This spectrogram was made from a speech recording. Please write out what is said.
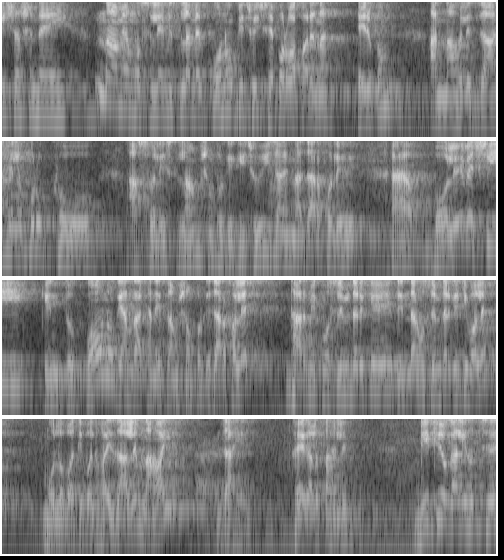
বিশ্বাস নেই। নামে মুসলিম, ইসলামের কোনো কিছুই সে পরোয়া করে না। এইরকম আর না হলে জাহেল মূর্খ। আসল ইসলাম সম্পর্কে কিছুই জানে না, যার ফলে বলে বেশি, কিন্তু কোনো জ্ঞান রাখে না ইসলাম সম্পর্কে, যার ফলে ধার্মিক মুসলিমদেরকে, দিনদার মুসলিমদেরকে কি বলে? মৌলবাদী বলে। হয় জালেম, না হয় জাহেল। হয়ে গেল তাহলে। দ্বিতীয় গালি হচ্ছে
